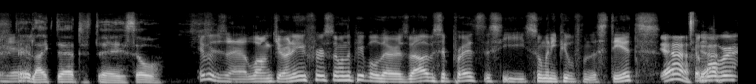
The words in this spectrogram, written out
Yeah. They like that. They so It was a long journey for some of the people there as well. I was surprised to see so many people from the states yeah, come yeah. over.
